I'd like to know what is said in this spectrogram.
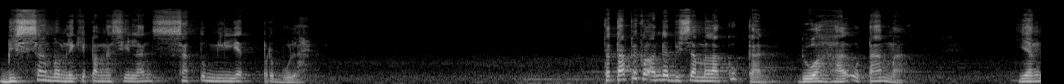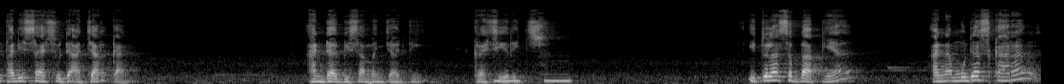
bisa memiliki penghasilan satu miliar per bulan. Tetapi kalau Anda bisa melakukan dua hal utama yang tadi saya sudah ajarkan, Anda bisa menjadi crazy rich. Itulah sebabnya anak muda sekarang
